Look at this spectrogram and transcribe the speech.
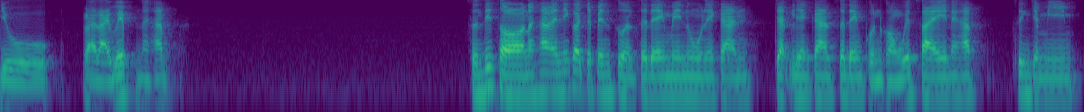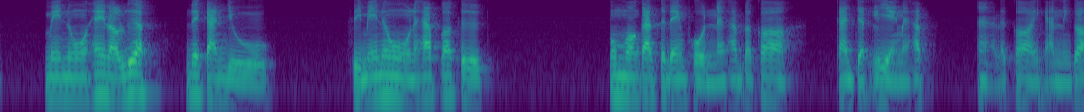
อยู่หลาย ๆ เว็บนะครับ ส่วนที่2นะครับ อันนี้ก็จะเป็นส่วนแสดงเมนูในการจัดเรียงการแสดงผลของเว็บไซต์นะครับ ซึ่งจะมีเมนูให้เราเลือก ด้วยกันอยู่ 4 เมนูนะครับ ก็คือ มุมมองการแสดงผลนะครับ แล้วก็การจัดเรียงนะครับอ่าแล้วก็อีกอันหนึงก็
